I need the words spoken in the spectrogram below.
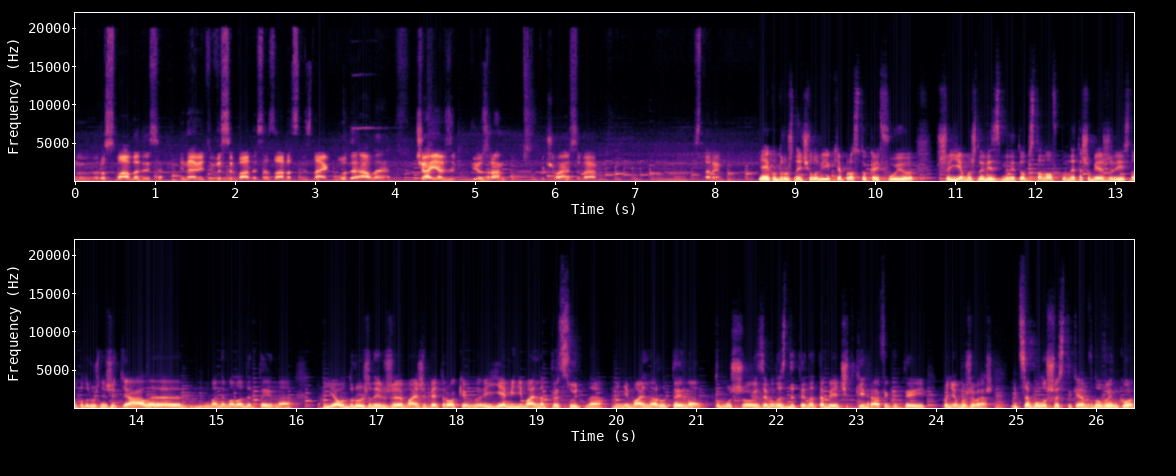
ну, розслабитися і навіть висипатися. Зараз не знаю, як буде, але чай я п'ю зранку, почуваю себе старим. Я як одружений чоловік, я просто кайфую, що є можливість змінити обстановку. Не те, щоб я жаліюсь на подружнє життя, але в мене мала дитина. Я одружений вже майже 5 років. Є мінімальна присутня мінімальна рутина, тому що з'явилась дитина, тебе є чіткий графік, і ти по ньому живеш. І це було щось таке в новинку.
